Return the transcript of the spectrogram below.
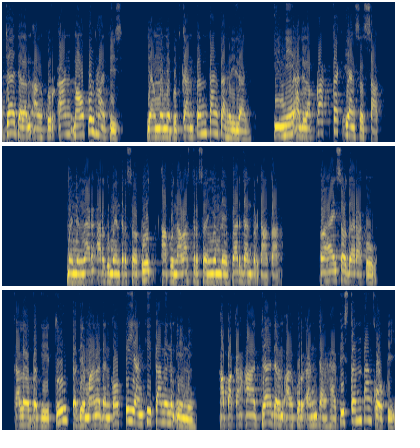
ada dalam Al-Quran maupun hadis yang menyebutkan tentang tahlilan. Ini adalah praktek yang sesat. Mendengar argumen tersebut, Abu Nawas tersenyum lebar dan berkata, Wahai saudaraku, kalau begitu bagaimana dan kopi yang kita minum ini? Apakah ada dalam Al-Quran dan hadis tentang kopi?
